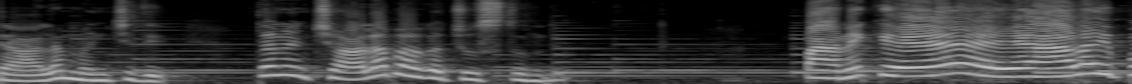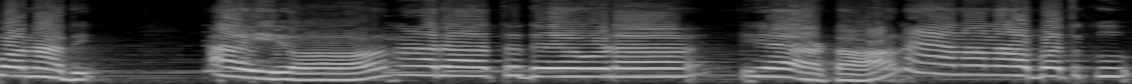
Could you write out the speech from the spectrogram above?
చాలా మంచిది. తను చాలా బాగా చూస్తుంది. పనికే ఏలైపోనాది. అయ్యో నా రాత దేవుడా ఏటా నేను నా బతుకు?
